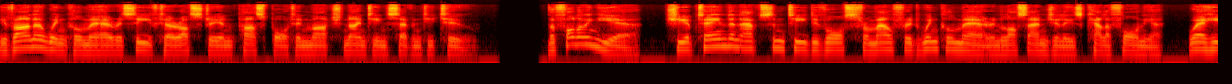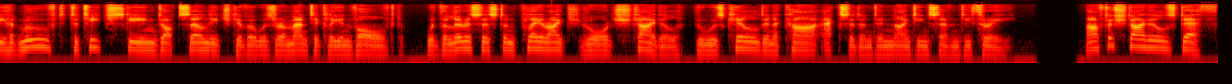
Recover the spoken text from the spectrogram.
Ivana Winkelmeyer received her Austrian passport in March 1972. The following year, she obtained an absentee divorce from Alfred Winkelmeyer in Los Angeles, California, where he had moved to teach skiing. Zelnichkova was romantically involved with the lyricist and playwright George Staidl, who was killed in a car accident in 1973. After Staidl's death,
